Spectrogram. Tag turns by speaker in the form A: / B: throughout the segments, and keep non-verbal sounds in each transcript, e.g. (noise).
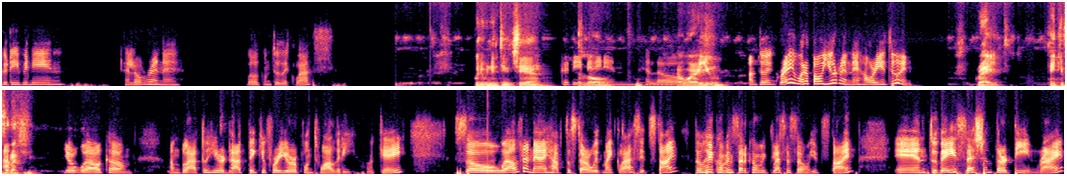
A: Good evening. Hello, Rene. Welcome to the class.
B: Good evening, teacher.
A: Good evening. Hello. Hello.
B: How are you?
A: I'm doing great. What about you, Rene? How are you doing?
B: Great. Thank you for
A: Ah.
B: asking.
A: You're welcome. I'm glad to hear that. Thank you for your punctuality. Okay. So, well, Rene, I have to start with my class. It's time. (laughs) Tengo que comenzar con mi clase, so it's time. And today is session 13, right?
